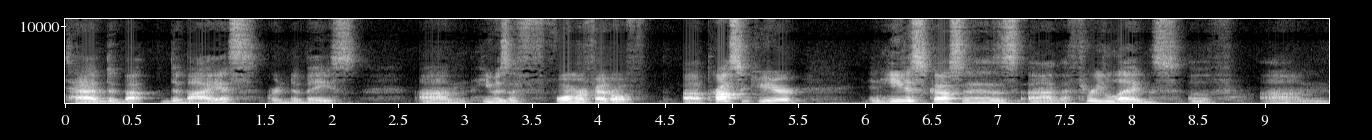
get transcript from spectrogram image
Tad DiBiase or DeBase. Um, he was a former federal uh, prosecutor, and he discusses uh, the three legs of um,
